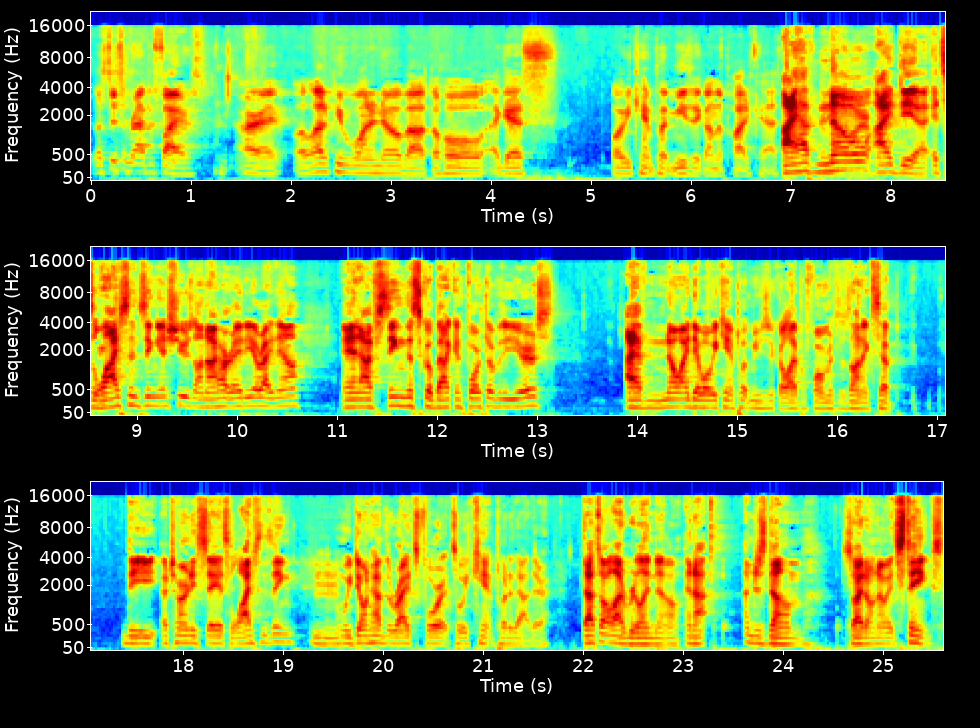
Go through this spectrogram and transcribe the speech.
let's do some rapid fires. All right. Well, a lot of people want to know about the whole, I guess, why we can't put music on the podcast. I have no anymore. idea. It's licensing issues on iHeartRadio right now, and I've seen this go back and forth over the years. I have no idea why we can't put music or live performances on, except the attorneys say it's licensing, mm-hmm. and we don't have the rights for it, so we can't put it out there. That's all I really know, and I, I'm just dumb, so I don't know. It stinks.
